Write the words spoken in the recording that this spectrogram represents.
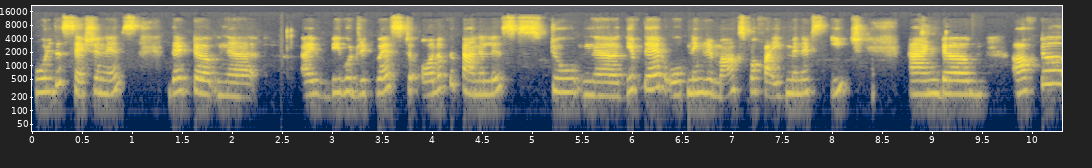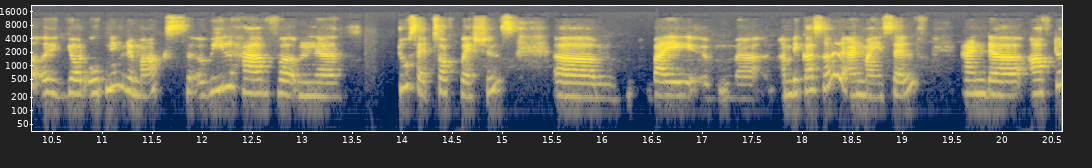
hold the session is that uh, I, we would request all of the panelists to uh, give their opening remarks for five minutes each. And um, after uh, your opening remarks, we'll have um, uh, two sets of questions um, by um, uh, Ambika sir and myself. And uh, after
